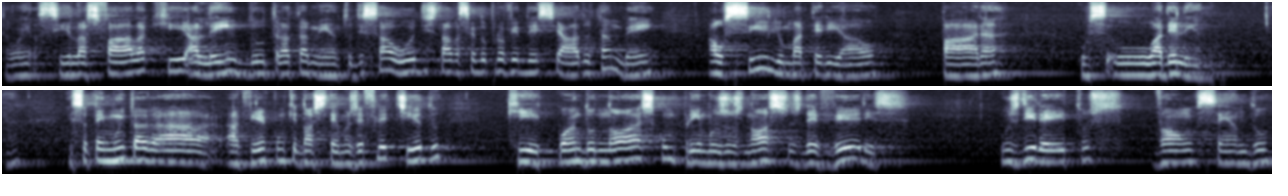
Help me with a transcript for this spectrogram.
Então, Silas fala que, além do tratamento de saúde, estava sendo providenciado também auxílio material para o, Adelino. Isso tem muito a ver com o que nós temos refletido que quando nós cumprimos os nossos deveres, os direitos vão sendo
